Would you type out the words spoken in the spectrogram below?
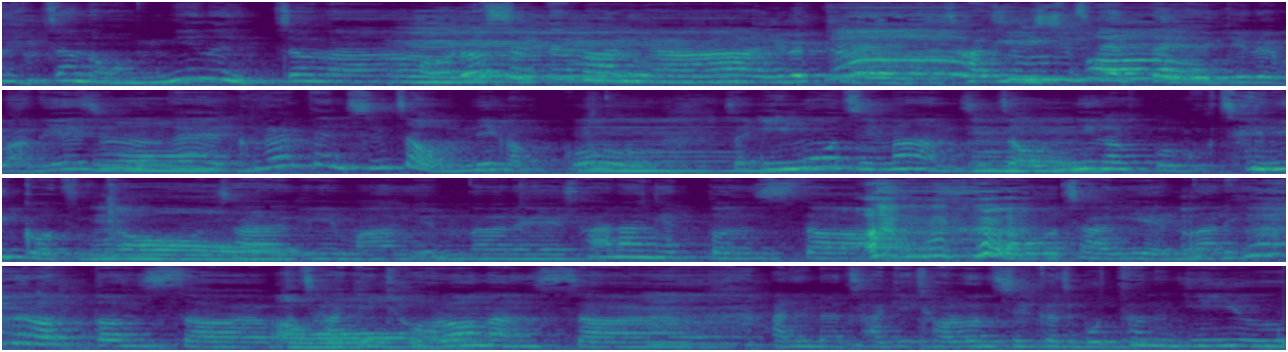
야 있잖아 언니는 있잖아 음. 어렸을 때 말이야 이렇게 이제 자기 진짜? 20대 때 얘기를 많이 해주는데 어. 그럴 땐 진짜 언니 같고 음. 진짜 이모지만 진짜 음. 언니 같고 막 재밌거든요. 어. 자기 막 옛날에 사랑했던 썰, 뭐 자기 옛날에 힘들었던 썰, 막 자기 어. 결혼한 썰, 아니면 자기 결혼 지금까지 못하는 이유. 음.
